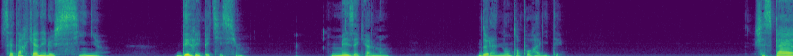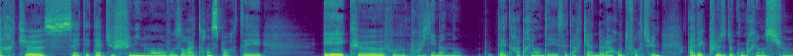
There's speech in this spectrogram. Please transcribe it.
Cet arcane est le signe des répétitions, mais également de la non-temporalité. J'espère que cette étape du cheminement vous aura transporté et que vous pouviez maintenant peut-être appréhender cet arcane de la route fortune avec plus de compréhension.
